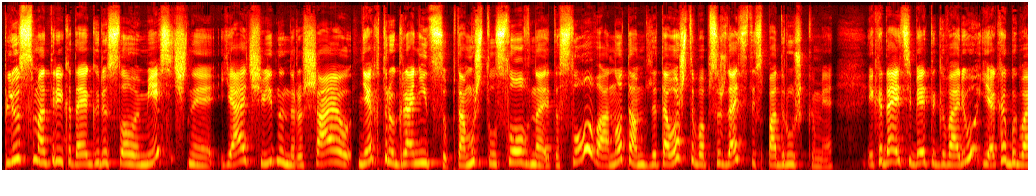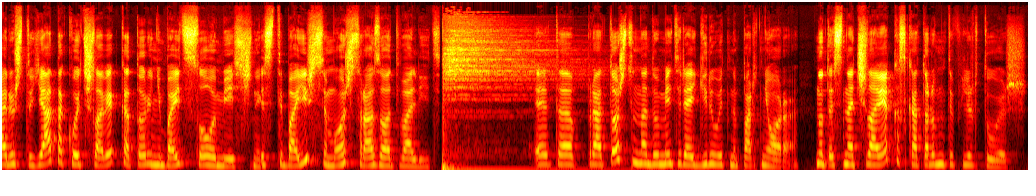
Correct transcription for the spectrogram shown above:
Плюс, смотри, когда я говорю слово «месячные», я, очевидно, нарушаю некоторую границу, потому что, условно, это слово, оно там для того, чтобы обсуждать это с подружками. И когда я тебе это говорю, я как бы говорю, что я такой человек, который не боится слова «месячный». Если ты боишься, можешь сразу отвалить. Это про то, что надо уметь реагировать на партнера. Ну, то есть на человека, с которым ты флиртуешь.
